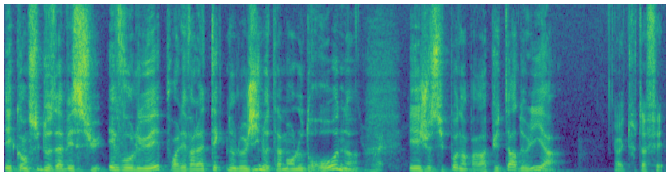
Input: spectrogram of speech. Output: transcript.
Et qu'ensuite vous avez su évoluer pour aller vers la technologie, notamment le drone. Et je suppose, on en parlera plus tard, de l'IA. Oui, tout à fait.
